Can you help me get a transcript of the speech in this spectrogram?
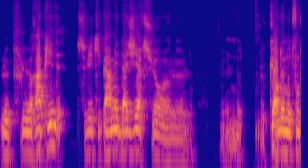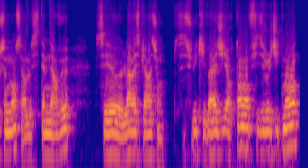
le plus rapide, celui qui permet d'agir sur le, le, cœur de notre fonctionnement, c'est-à-dire le système nerveux, c'est euh, la respiration. C'est celui qui va agir tant physiologiquement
